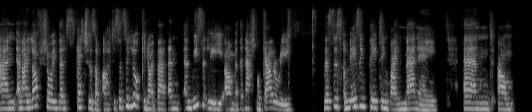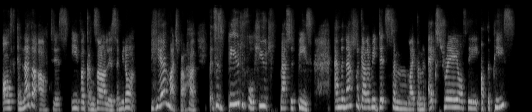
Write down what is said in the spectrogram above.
And, and I love showing them sketches of artists and say, look, you know, at that. And, and recently um, at the National Gallery, there's this amazing painting by Manet and um, of another artist, Eva Gonzalez. And we don't hear much about her, but it's this beautiful, huge, massive piece. And the National Gallery did some like um, an X-ray of the of the piece,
